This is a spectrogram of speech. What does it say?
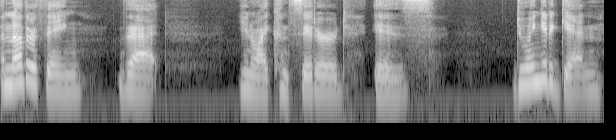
Another thing that you know I considered is doing it again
